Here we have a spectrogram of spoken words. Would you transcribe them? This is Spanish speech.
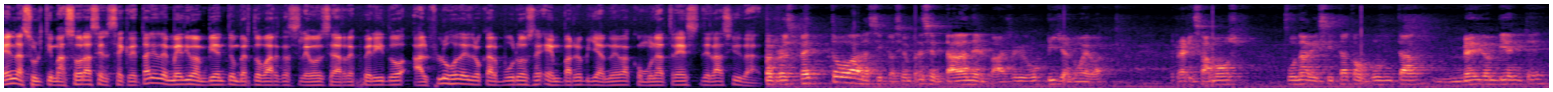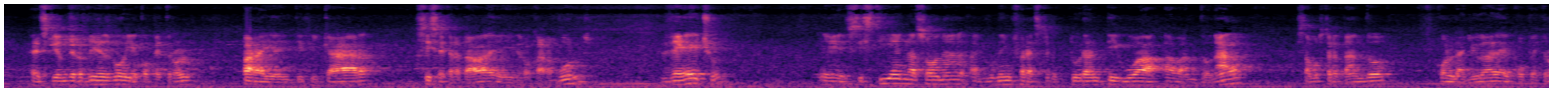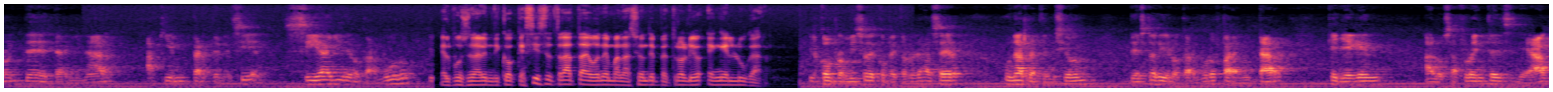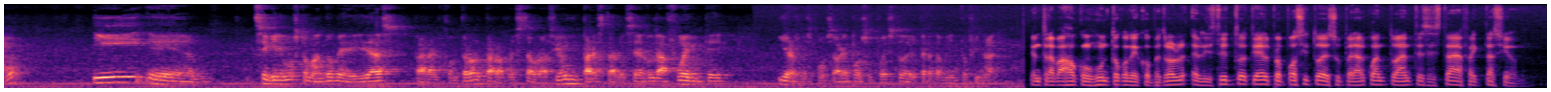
En las últimas horas, el secretario de Medio Ambiente, Humberto Vargas León, se ha referido al flujo de hidrocarburos en Barrio Villanueva, Comuna 3 de la ciudad. Con respecto a la situación presentada en el barrio Villanueva, realizamos una visita conjunta Medio Ambiente, Gestión del Riesgo y Ecopetrol para identificar si se trataba de hidrocarburos. De hecho, existía en la zona alguna infraestructura antigua abandonada. Estamos tratando con la ayuda de Ecopetrol de determinar a quién pertenecía, si hay hidrocarburos. El funcionario indicó que sí se trata de una emanación de petróleo en el lugar. El compromiso de Ecopetrol es hacer una retención de estos hidrocarburos para evitar que lleguen a los afluentes de agua y eh, seguiremos tomando medidas para el control, para la restauración y para establecer la fuente y el responsable, por supuesto, del tratamiento final. En trabajo conjunto con Ecopetrol, el distrito tiene el propósito de superar cuanto antes esta afectación.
